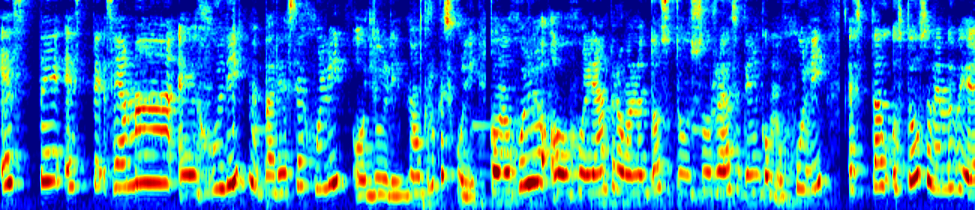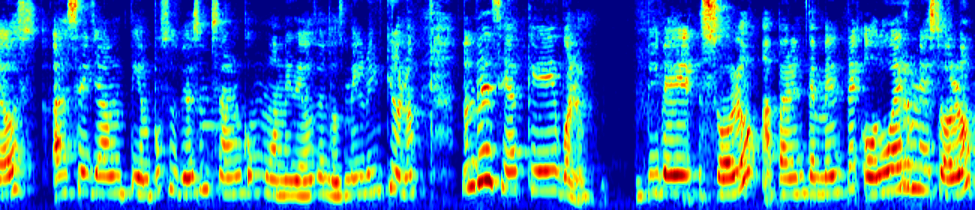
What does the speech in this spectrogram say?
Este, este, se llama eh, Juli, me parece, Juli o Juli, no, creo que es Juli. Como Julio o Julián, pero bueno, entonces sus redes se tienen como Juli. estuvo subiendo videos hace ya un tiempo, sus videos empezaron como a mediados del 2021, donde decía que, bueno, vive solo, aparentemente, o duerme solo,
